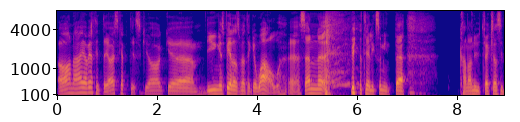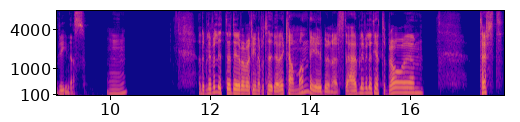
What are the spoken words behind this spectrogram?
Ja, nej, jag vet inte. Jag är skeptisk. Jag, eh, det är ju ingen spelare som jag tänker wow. Eh, sen eh, vet jag liksom inte. Kan han utvecklas i Brynäs? Mm. Ja, det blir väl lite det vi varit inne på tidigare. Kan man det i Brynäs? Det här blir väl ett jättebra eh, test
